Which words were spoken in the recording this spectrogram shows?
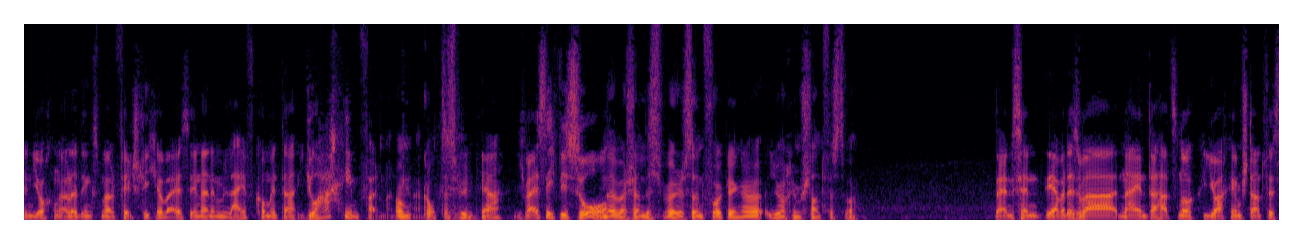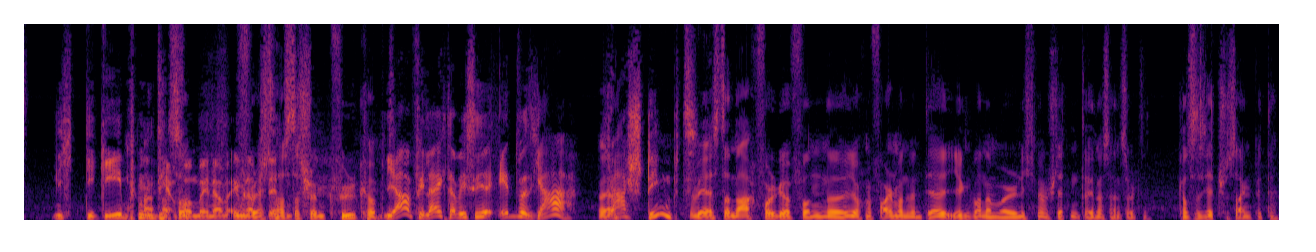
den Jochen allerdings mal fälschlicherweise in einem Live-Kommentar Joachim Fallmann Um genannt. Gottes Willen. Ja, ich weiß nicht wieso. Na, wahrscheinlich, weil sein Vorgänger Joachim Standfest war. Nein, das ein, ja, aber das war, nein, da hat's noch Joachim Standfest nicht gegeben in der Ach so, Form in, Vielleicht Amstetten. hast du das schon im Gefühl gehabt. Ja, vielleicht habe ich sie etwas, ja, ja, Ja. stimmt. Wer ist der Nachfolger von äh, Jochen Fallmann, wenn der irgendwann einmal nicht mehr am Städtentrainer sein sollte? Kannst du das jetzt schon sagen, bitte?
